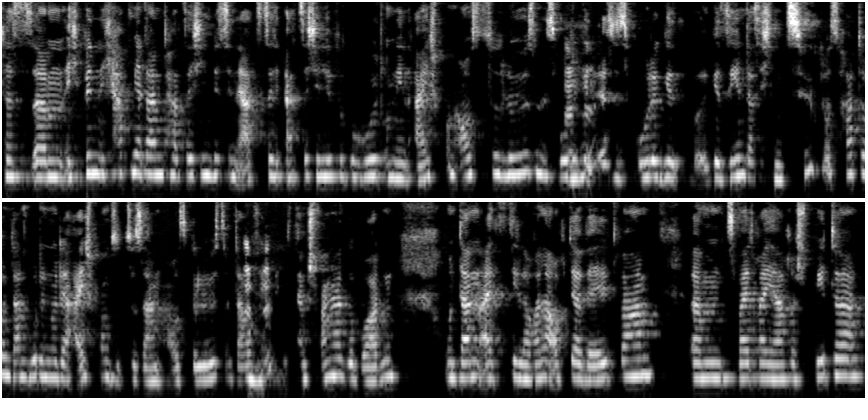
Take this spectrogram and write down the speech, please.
dass ähm, ich bin, ich habe mir dann tatsächlich ein bisschen Ärzte, ärztliche Hilfe geholt, um den Eisprung auszulösen. Es wurde, mhm. es wurde ge gesehen, dass ich einen Zyklus hatte und dann wurde nur der Eisprung sozusagen ausgelöst und daraufhin mhm. bin ich dann schwanger geworden. Und dann, als die Lorella auf der Welt war, ähm, zwei, drei Jahre später,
